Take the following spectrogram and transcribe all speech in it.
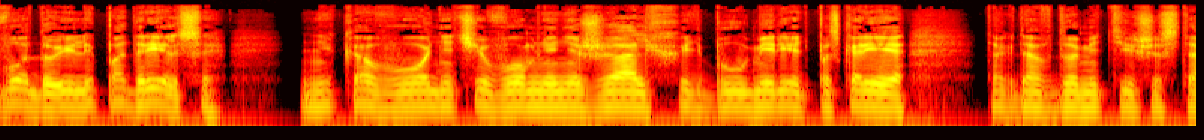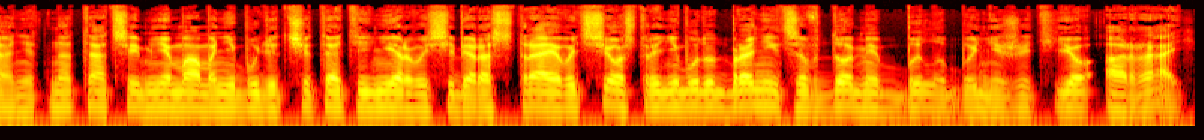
воду или под рельсы. Никого, ничего мне не жаль, хоть бы умереть поскорее. Тогда в доме тише станет, нотации мне мама не будет читать и нервы себе расстраивать, сестры не будут брониться, в доме было бы не житье, а рай.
